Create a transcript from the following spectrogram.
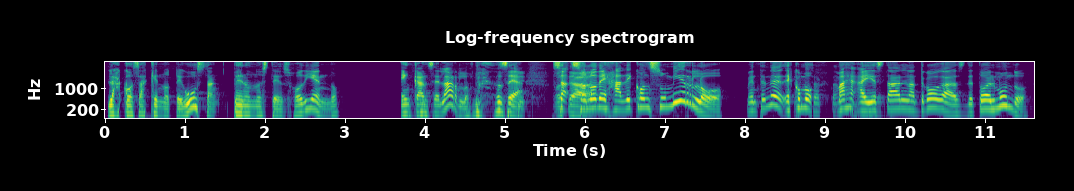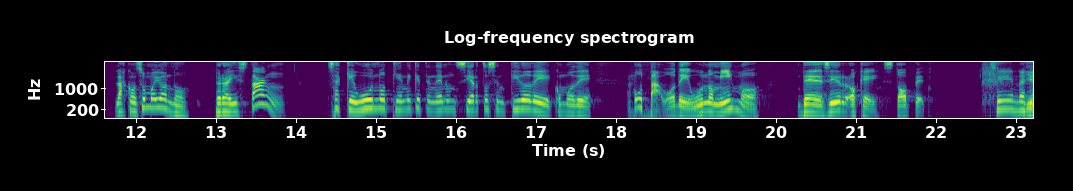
las cosas que no te gustan, pero no estés jodiendo en cancelarlo. pues, o, sea, Sí, o o sea, sea- solo deja de consumirlo. ¿Me entendés? Es como. "Maje, ahí están las drogas de todo el mundo. ¿Las consumo yo? No. Pero ahí están. O sea, que uno tiene que tener un cierto sentido de, como de, puta, o de uno mismo. De decir, ok, stop it. Sí, no es Y- que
